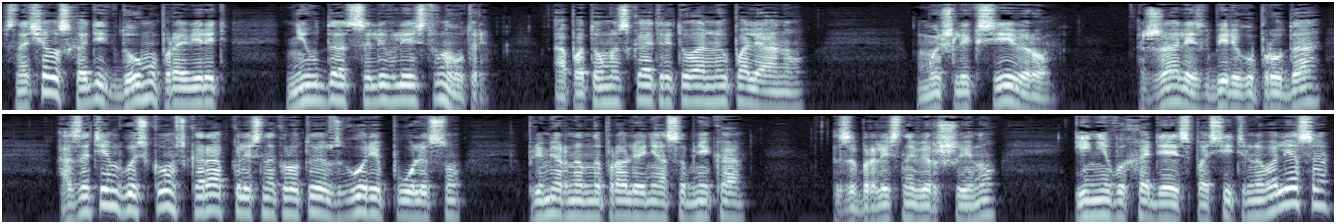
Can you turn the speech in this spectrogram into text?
Сначала сходить к дому, проверить, не удастся ли влезть внутрь, а потом искать ритуальную поляну. Мы шли к северу, жались к берегу пруда, а затем гуськом вскарабкались на крутое взгорье по лесу, примерно в направлении особняка, забрались на вершину и, не выходя из спасительного леса,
